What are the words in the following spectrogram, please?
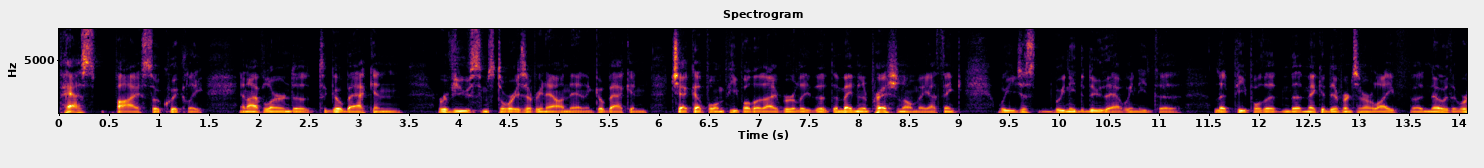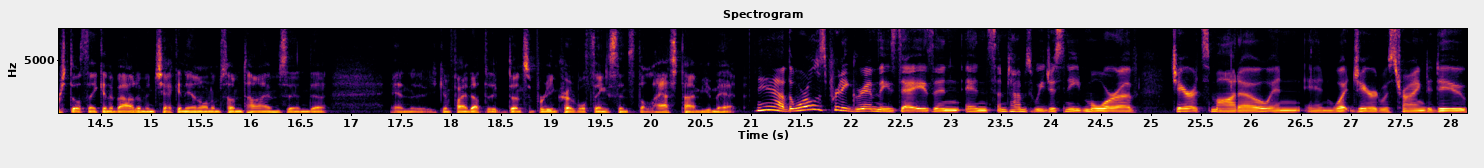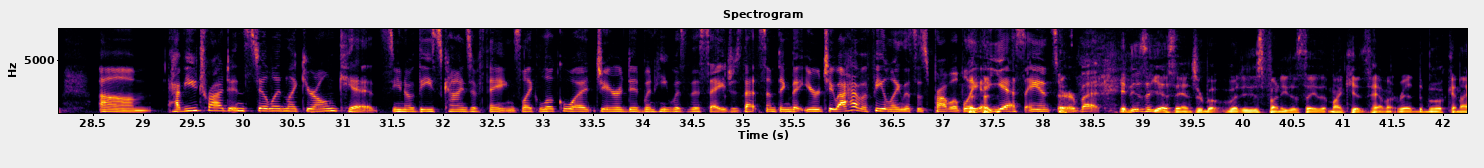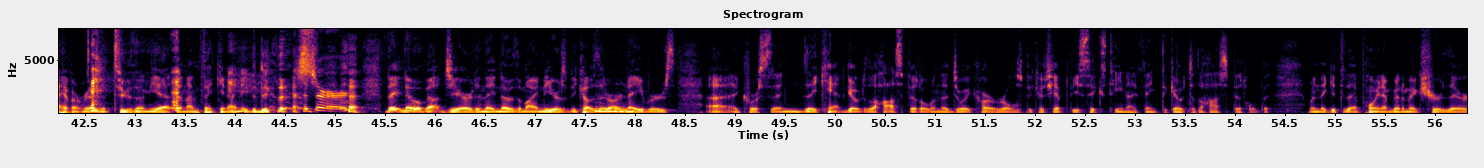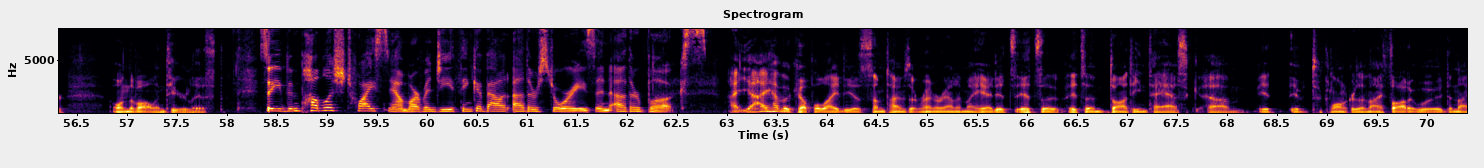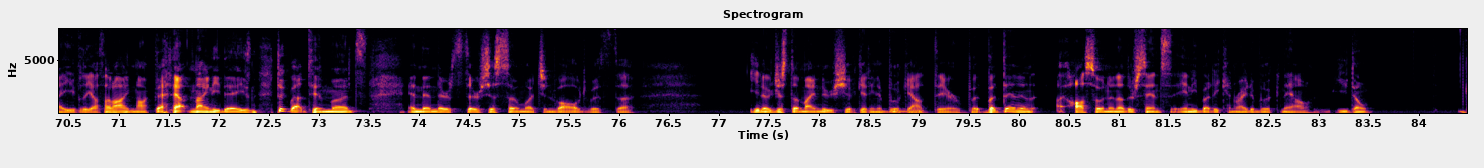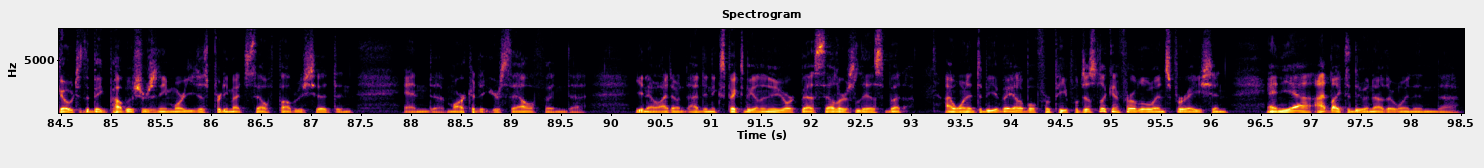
pass by so quickly. And I've learned to, to go back and review some stories every now and then and go back and check up on people that I've really that, that made an impression on me. I think we just we need to do that. We need to let people that, that make a difference in our life uh, know that we're still thinking about them and checking in on them sometimes and. Uh, and uh, you can find out that they've done some pretty incredible things since the last time you met. Yeah, the world is pretty grim these days, and and sometimes we just need more of Jarrett's motto and and what Jarrett was trying to do. Um, have you tried to instill in like your own kids, you know, these kinds of things? Like, look what Jarrett did when he was this age. Is that something that you're too? I have a feeling this is probably a yes answer, but it is a yes answer. But but it is funny to say that my kids haven't read the book and I haven't read it to them yet, and I'm thinking I need to do that. Sure. they know about Jarrett and they know the Mynears because they're mm-hmm. our neighbors. Uh, of course, and they can't go to the hospital when the joy cart rolls because you have to be 16, I think, to go to the hospital. But when they get to that point, I'm going to make sure they're on the volunteer list. So you've been published twice now, Marvin. Do you think about other stories and other books? I, I, have a couple ideas sometimes that run around in my head. It's it's a it's a daunting task. Um, it it took longer than I thought it would. Naively, I thought oh, I knocked that out in ninety days. It took about ten months, and then there's there's just so much involved with. Uh, you know, just the minutia of getting a book mm-hmm. out there, but but then in, also in another sense, anybody can write a book now. You don't go to the big publishers anymore. You just pretty much self-publish it and and uh, market it yourself. And uh, you know, I don't I didn't expect to be on the New York bestsellers list, but I want it to be available for people just looking for a little inspiration. And yeah, I'd like to do another one. And uh,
